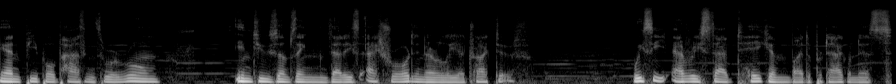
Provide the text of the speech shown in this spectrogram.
and people passing through a room, into something that is extraordinarily attractive. We see every step taken by the protagonists.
